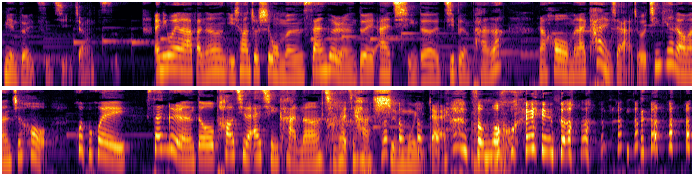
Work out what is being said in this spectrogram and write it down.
面对自己，这样子。Anyway 啦，反正以上就是我们三个人对爱情的基本盘啦。然后我们来看一下，就今天聊完之后，会不会三个人都抛弃了爱情卡呢？请大家拭目以待。怎么会呢？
